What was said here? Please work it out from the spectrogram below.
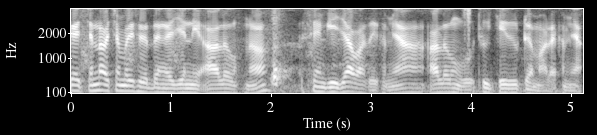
ကဲကျွန်တော်ချမိတ်ဆွေတန်ငယ်ချင်းတွေအားလုံးနော်အဆင်ပြေကြပါစေခင်ဗျာအားလုံးကိုအထူးကျေးဇူးတင်ပါတယ်ခင်ဗျာ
